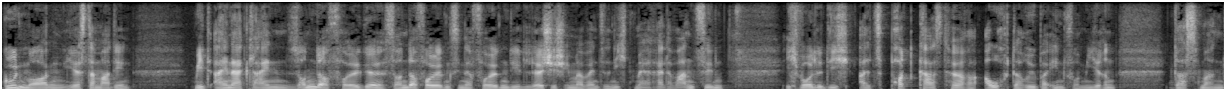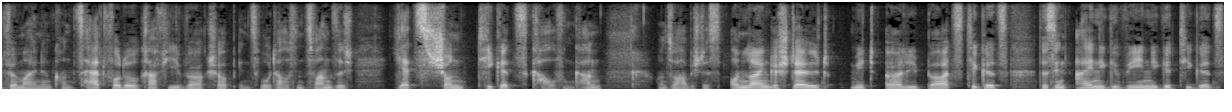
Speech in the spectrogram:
Guten Morgen, hier ist der Martin. Mit einer kleinen Sonderfolge. Sonderfolgen sind ja Folgen, die lösche ich immer, wenn sie nicht mehr relevant sind. Ich wollte dich als Podcast-Hörer auch darüber informieren, dass man für meinen Konzertfotografie-Workshop in 2020 jetzt schon Tickets kaufen kann. Und zwar habe ich das online gestellt mit Early Birds Tickets. Das sind einige wenige Tickets,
